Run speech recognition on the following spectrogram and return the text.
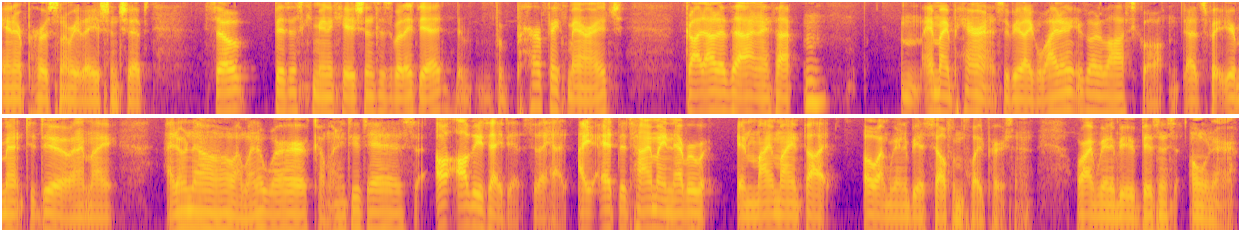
interpersonal relationships. So business communications is what I did. The perfect marriage. Got out of that and I thought, mm, and my parents would be like, "Why don't you go to law school? That's what you're meant to do." And I'm like, "I don't know. I want to work. I want to do this. All, all these ideas that I had. I at the time, I never in my mind thought, "Oh, I'm going to be a self-employed person, or I'm going to be a business owner,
